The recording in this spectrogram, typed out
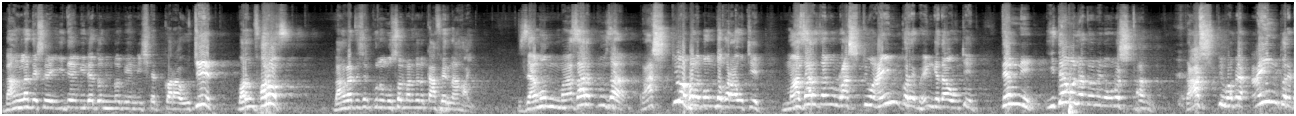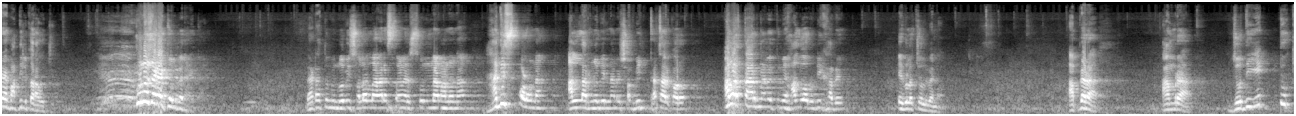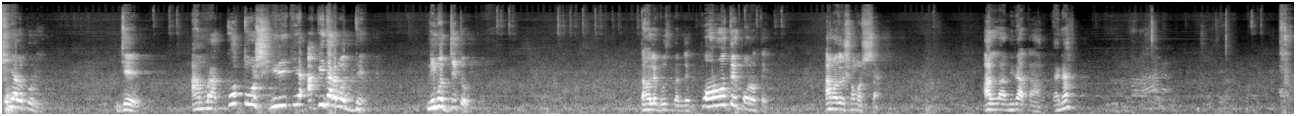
বাংলাদেশে ঈদে মিলাদুনবী নিষেধ করা উচিত, বরং ফরজ। বাংলাদেশের কোনো মুসলমান যেন কাফের না হয়। যেমন মাজার পূজা রাষ্ট্রীয়ভাবে বন্ধ করা উচিত, মাজার যেমন রাষ্ট্রীয় আইন করে ভেঙে দেওয়া উচিত, তেমনি ঈদে মিলাদুনবীর অনুষ্ঠান রাষ্ট্রীয়ভাবে আইন করে এটা বাতিল করা উচিত। কোনো জায়গায় চলবে না এটা। বেটা, তুমি নবী সাল্লাহ আলাইসলামের সুন্না মানো না, হাদিস পড়ো না। আল্লাহর নবীর নামে সব মিথ্যাচার করো। আবার তার নামে তুমি হালুয়া রুটি খাবে। এগুলো চলবে না। আপনারা, আমরা যদি একটু খেয়াল করি যে আমরা কত সিরিকি আকিদার মধ্যে নিমজ্জিত, তাহলে বুঝবেন যে পরতে পরতে আমাদের সমস্যা। আল্লাহ নিরাকার, তাই না?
